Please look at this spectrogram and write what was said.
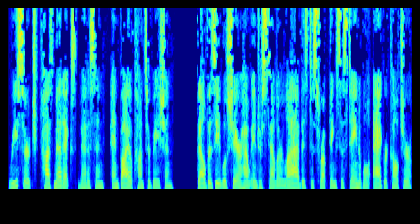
research, cosmetics, medicine, and bioconservation. Belvisi will share how Interstellar Lab is disrupting sustainable agriculture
